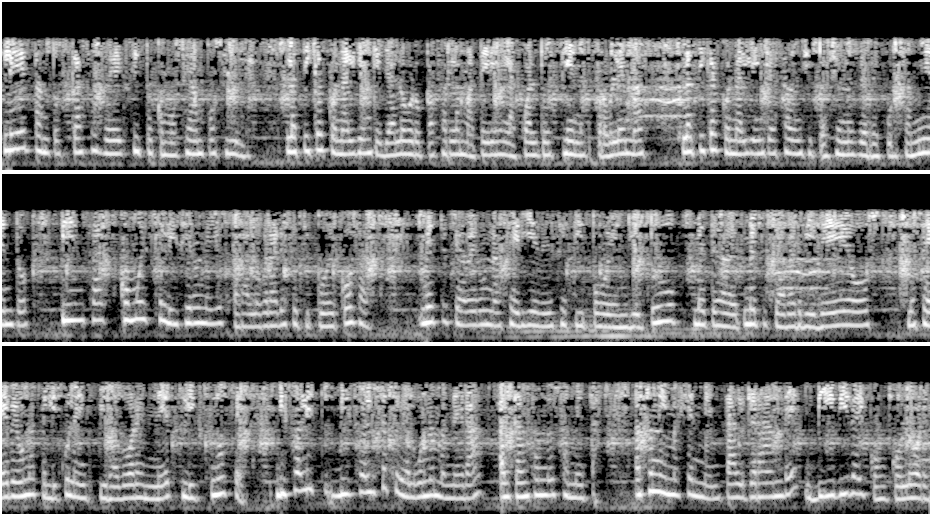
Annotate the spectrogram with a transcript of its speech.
Lee tantos casos de éxito como sean posibles. Platica con alguien que ya logró pasar la materia en la cual tú tienes problemas. Platica con alguien que ha estado en situaciones de recursamiento. Piensa cómo es que le hicieron ellos para lograr ese tipo de cosas. Métete a ver una serie de ese tipo en YouTube, métete a, métete a ver videos, no sé, ve una película inspiradora en Netflix, no sé. visualízate de alguna manera alcanzando esa meta. Haz una imagen mental grande, vívida y con colores.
